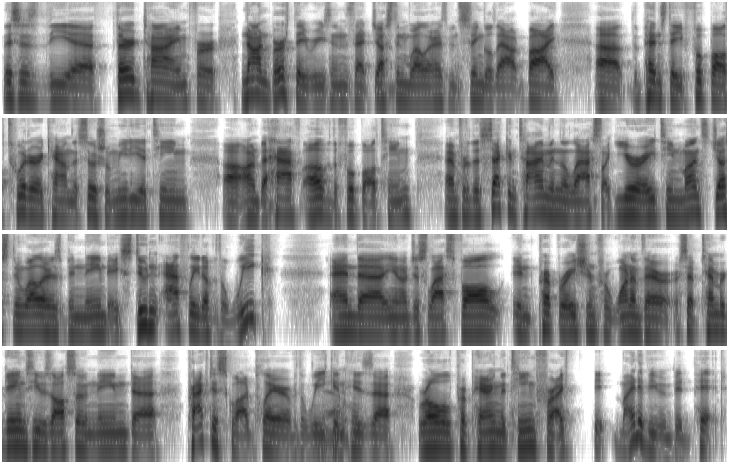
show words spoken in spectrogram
This is the uh, third time for non-birthday reasons that Justin Weller has been singled out by uh, the Penn State football Twitter account, the social media team, uh, on behalf of the football team. And for the second time in the last like year or 18 months, Justin Weller has been named a student athlete of the week. And uh, you know, just last fall, in preparation for one of their September games, he was also named uh, practice squad player of the week yeah. in his uh, role preparing the team for. I it might have even been Pitt.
